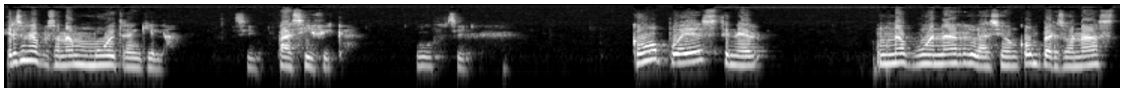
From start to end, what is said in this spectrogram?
Eres una persona muy tranquila. Sí. Pacífica. Uf, sí. ¿Cómo puedes tener una buena relación con personas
